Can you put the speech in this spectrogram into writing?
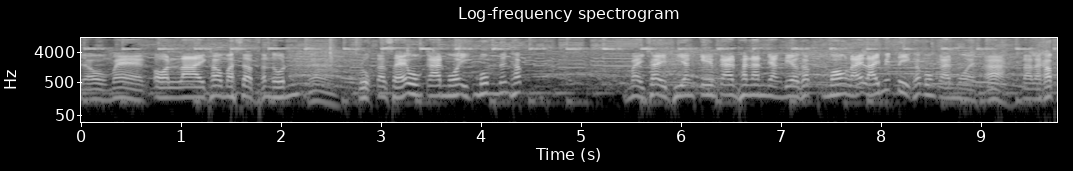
เจ้าแม่ออนไลน์เข้ามาสนับสนุนอ่าปลุกกระแสวงการมวยอีกมุมนึงครับ ไม่ใช่เพียงเกมการพนันอย่างเดียวครับ มองหลาย ๆ มิติครับวงการมวยอ่านั่นแหละครับ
